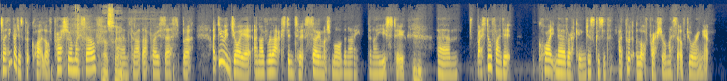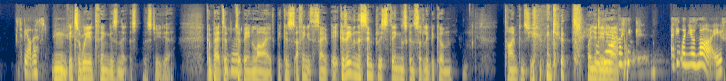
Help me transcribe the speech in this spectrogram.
so I think I just put quite a lot of pressure on myself um, throughout that process, but I do enjoy it, and I've relaxed into it so much more than I than I used to. Mm-hmm. Um, but I still find it quite nerve wracking just because I put a lot of pressure on myself during it, to be honest. Mm, it's a weird thing, isn't it, the, the studio? Compared to, mm-hmm. to being live, because I think it's the same. Because even the simplest things can suddenly become time consuming when you're well, doing yeah, live. I think I think when you're live,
